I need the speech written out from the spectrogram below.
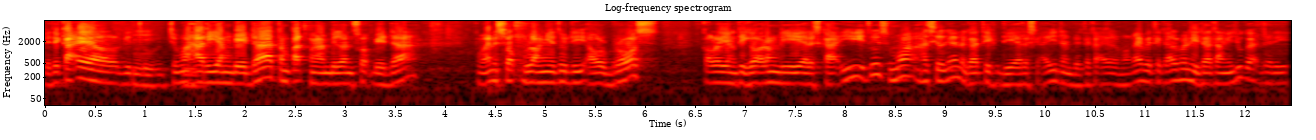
BTKL gitu. Cuma hari yang beda, tempat pengambilan swab beda. Kemarin swab ulangnya itu di Aul Bros. Kalau yang tiga orang di RSKI itu semua hasilnya negatif di RSKI dan BTKL. Makanya BTKL kan didatangi juga dari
